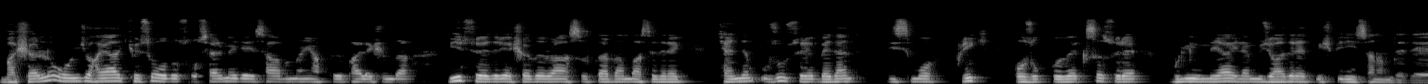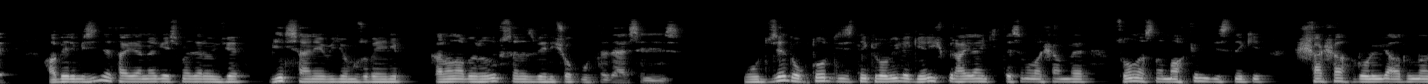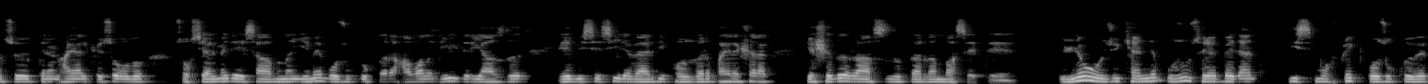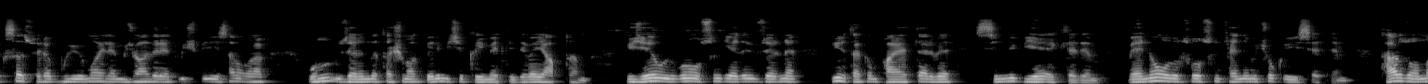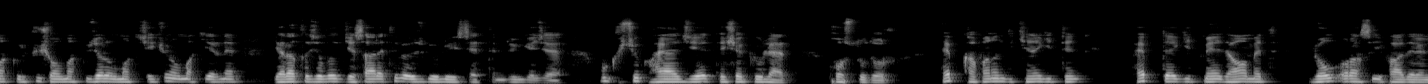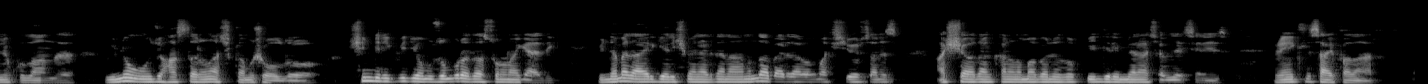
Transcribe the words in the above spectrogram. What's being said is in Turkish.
Başarılı oyuncu Hayal Köseoğlu sosyal medya hesabından yaptığı paylaşımda bir süredir yaşadığı rahatsızlıklardan bahsederek kendim uzun süre beden dismorfik bozukluğu ve kısa süre bulimia ile mücadele etmiş bir insanım dedi. Haberimizin detaylarına geçmeden önce bir saniye videomuzu beğenip kanala abone olursanız beni çok mutlu edersiniz. Mucize Doktor dizisindeki rolüyle geniş bir hayran kitlesine ulaşan ve sonrasında Mahkum dizisindeki Şaşah rolüyle adından söğütlenen Hayal Köseoğlu sosyal medya hesabından yeme bozuklukları havalı değildir yazdığı elbisesiyle verdiği pozları paylaşarak yaşadığı rahatsızlıklardan bahsetti. Ünlü oyuncu kendim uzun süre beden dismorfik bozukluğu ve kısa süre bulima ile mücadele etmiş bir insan olarak bunun üzerinde taşımak benim için kıymetliydi ve yaptım. Geceye uygun olsun diye de üzerine bir takım payetler ve simli biye ekledim ve ne olursa olsun kendimi çok iyi hissettim. Tarz olmak, ürküş olmak, güzel olmak, çekin olmak yerine yaratıcılığı, cesareti ve özgürlüğü hissettim dün gece. Bu küçük hayalciye teşekkürler postudur. Hep kafanın dikine gittin, hep de gitmeye devam et. Yol orası ifadelerini kullandı. Ünlü oyuncu hastalığını açıklamış oldu. Şimdilik videomuzun burada sonuna geldik. Gündeme dair gelişmelerden anında haberdar olmak istiyorsanız aşağıdan kanalıma abone olup bildirimleri açabilirsiniz. Renkli sayfalar.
